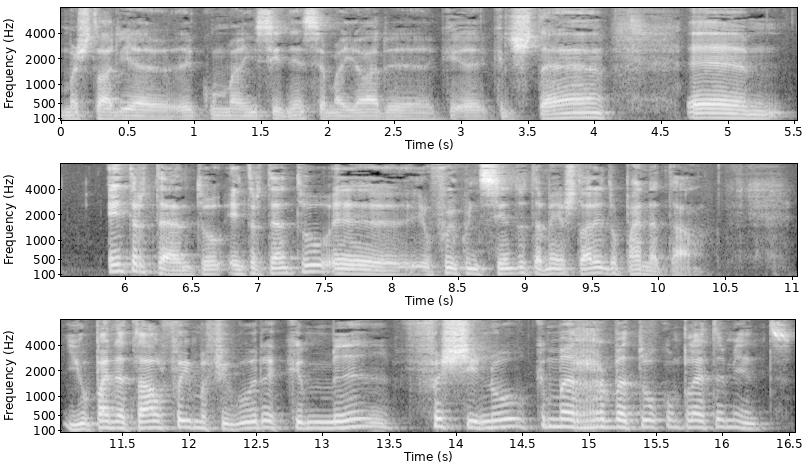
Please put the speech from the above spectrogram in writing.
uma história eh, com uma incidência maior cristã. Entretanto, entretanto, eu fui conhecendo também a história do Pai Natal. E o Pai Natal foi uma figura que me fascinou, que me arrebatou completamente.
